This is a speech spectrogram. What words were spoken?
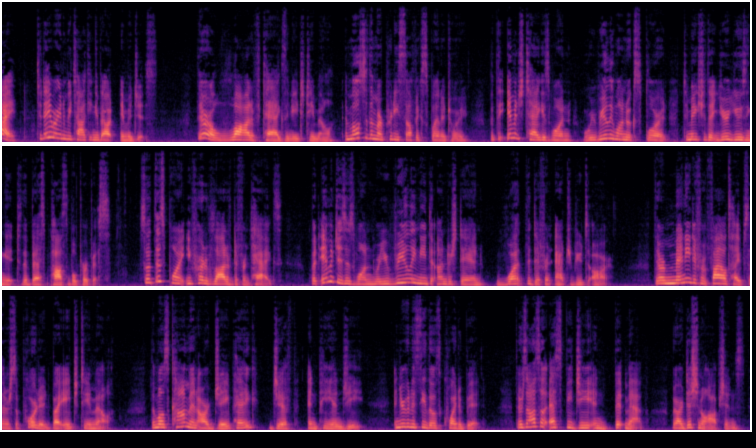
Hi, today we're going to be talking about images. There are a lot of tags in HTML, and most of them are pretty self-explanatory, but the image tag is one where we really want to explore it to make sure that you're using it to the best possible purpose. So at this point, you've heard of a lot of different tags, but images is one where you really need to understand what the different attributes are. There are many different file types that are supported by HTML. The most common are JPEG, GIF, and PNG, and you're going to see those quite a bit. There's also SVG and bitmap. There are additional options.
